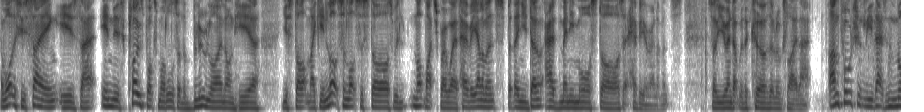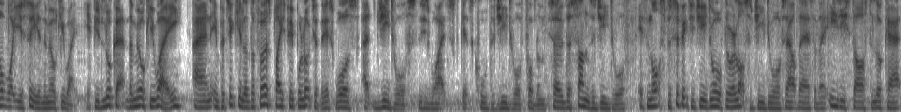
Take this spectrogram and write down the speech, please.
And what this is saying is that in this closed box model, so the blue line on here, you start making lots and lots of stars with not much by way of heavy elements, but then you don't add many more stars at heavier elements. So you end up with a curve that looks like that. Unfortunately, that's not what you see in the Milky Way. If you look at the Milky Way, and in particular, the first place people looked at this was at G dwarfs. This is why it gets called the G dwarf problem. So the sun's a G dwarf. It's not specific to G dwarf. There are lots of G dwarfs out there, so they're easy stars to look at.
